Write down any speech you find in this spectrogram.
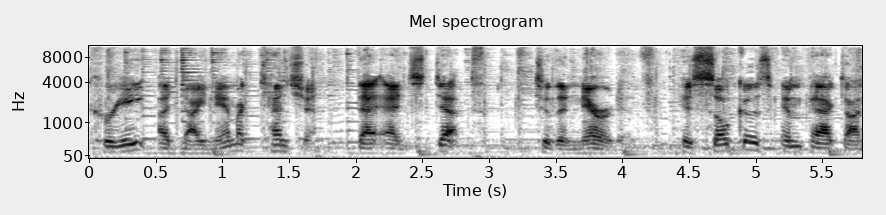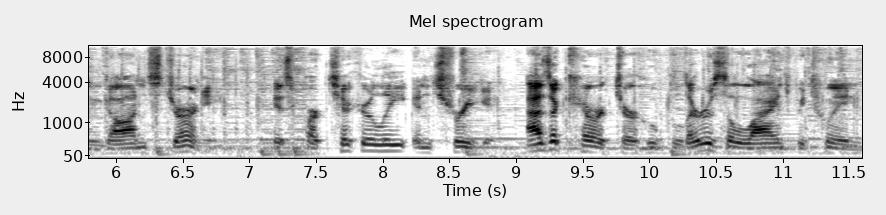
create a dynamic tension that adds depth to the narrative. Hisoka's impact on Gon's journey is particularly intriguing. As a character who blurs the lines between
